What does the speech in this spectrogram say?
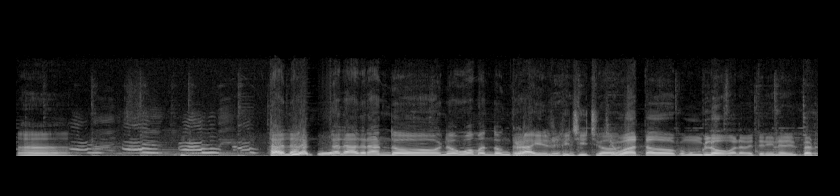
Ah. Está, Así la- está ladrando No Woman Don't Cry el pichicho. Llegó atado como un globo a la veterinaria del perro.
